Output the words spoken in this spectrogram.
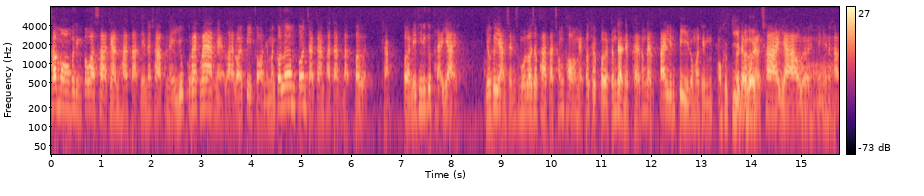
ถ้ามองไปถึงประวัติศาสตร์การผ่าตัดนี้นะครับ ในยุคแรกๆเนี่ยหลายร้อยปีก่อนเนี่ยมันก็เริ่มต้นจากการผ่าตัดแบบเปิดครับเปิดในที่นี้คือแผลใหญ่ ยกตัวอย่างเช่นสมมติเราจะผ่าตัดช่องท้องเนี่ยก็คือเปิดตั้งแต่เนี่ยแผลตั้งแต่ใต้ลิ้นปีลงมาถึงอ๋อคือกรีดไปตั้งแต่เลยบนนี่ใช่ยาวเลยอ๋อออย่างเงี้ยนะครับ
